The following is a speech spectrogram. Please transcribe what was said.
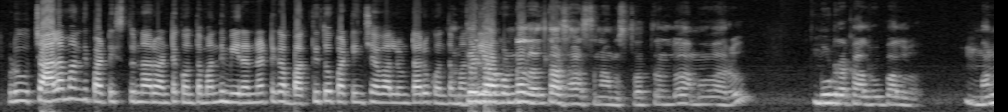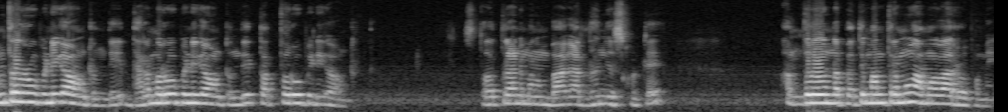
ఇప్పుడు చాలా మంది పఠిస్తున్నారు. అంటే కొంతమంది మీరు అన్నట్టుగా భక్తితో పఠించే వాళ్ళు ఉంటారు. కొంతమంది అంతేకాకుండా లలితా సహస్రనామ స్తోత్రంలో అమ్మవారు మూడు రకాల రూపాల్లో మంత్రరూపిణిగా ఉంటుంది ధర్మరూపిణిగా ఉంటుంది తత్వరూపిణిగా ఉంటుంది. స్తోత్రాన్ని మనం బాగా అర్థం చేసుకుంటే అందులో ఉన్న ప్రతి మంత్రము అమ్మవారి రూపమే.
